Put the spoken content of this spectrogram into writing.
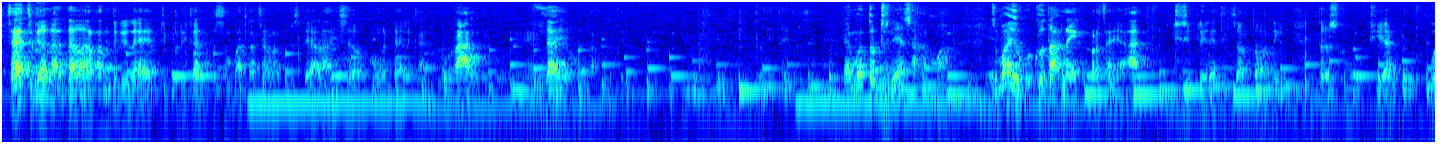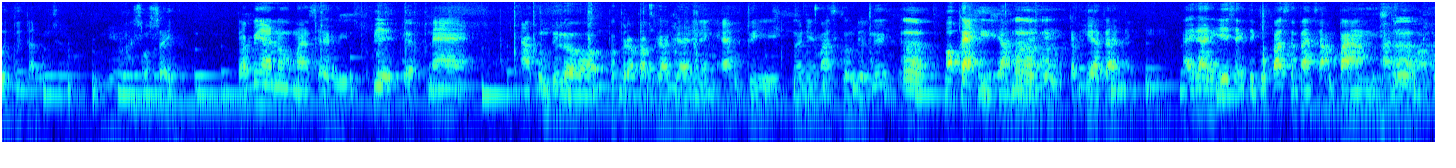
saya juga nggak tahu alhamdulillah ya, diberikan kesempatan sama Gusti Allah iso mengendalikan orang gitu enggak ya enggak itu gitu Mas. Nah metodenya sama. Cuma ya gue tak naik kepercayaan, disiplinnya dicontoni, terus kemudian gue duit tanggung jawab. Iya. Nah, selesai. Tapi anu Mas Erwin, nek aku ndelok beberapa belanjaan ning FB ngene Mas Gondol ki Eh. oke iki yang Eh, iki eh. kegiatane. Akhir-akhir ini sing dikupas tentang sampah, anu apa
